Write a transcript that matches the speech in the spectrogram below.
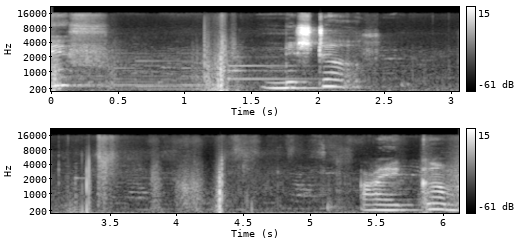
इफ़ मिस्टर आई कम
